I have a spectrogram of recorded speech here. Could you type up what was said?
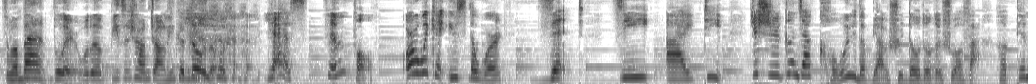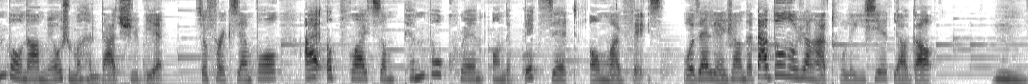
怎么办，Blair？我的鼻子上长了一颗痘痘。yes, pimple. Or we can use the word zit. Z I T，这是更加口语的表示痘痘的说法，和 pimple 呢没有什么很大区别。So for example, I applied some pimple cream on the big zit on my face. 我在脸上的大痘痘上啊涂了一些药膏。嗯，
